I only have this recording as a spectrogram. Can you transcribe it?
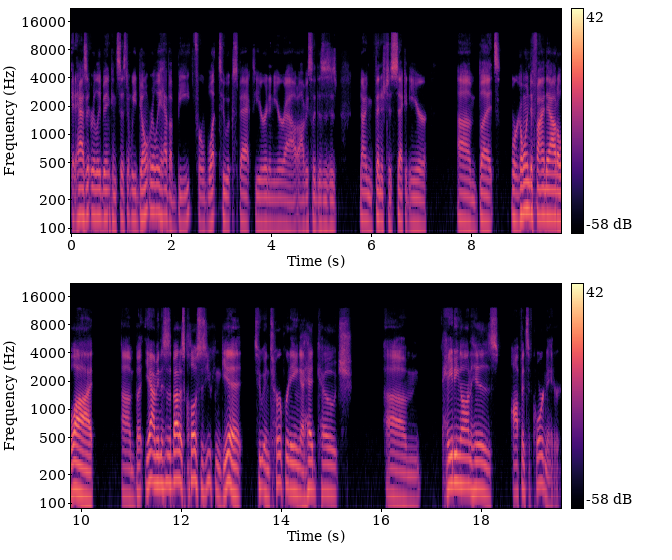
it hasn't really been consistent. We don't really have a beat for what to expect year in and year out. Obviously, this is his not even finished his second year, um, but we're going to find out a lot. Um, but yeah, I mean, this is about as close as you can get to interpreting a head coach um, hating on his offensive coordinator.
